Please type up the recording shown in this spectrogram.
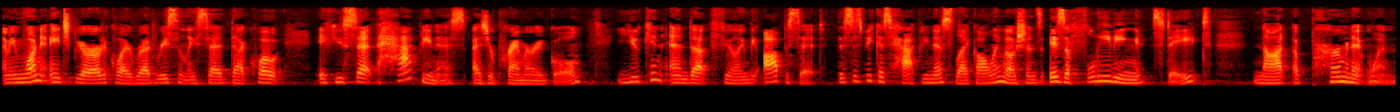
I mean, one HBR article I read recently said that, quote, if you set happiness as your primary goal, you can end up feeling the opposite. This is because happiness, like all emotions, is a fleeting state, not a permanent one.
